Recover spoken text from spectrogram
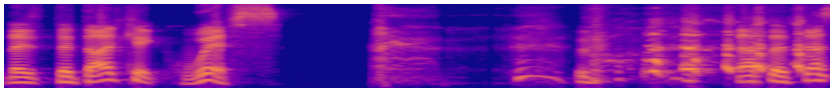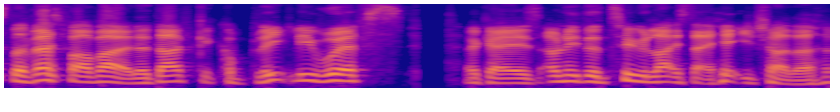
There's, the dive kick whiffs. that's the that's the best part about it. The dive kick completely whiffs. Okay, it's only the two lights that hit each other.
